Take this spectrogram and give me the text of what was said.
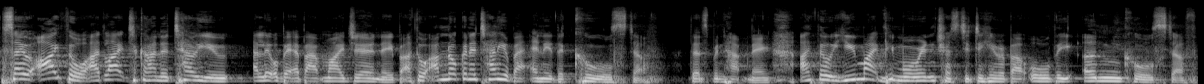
So I thought I'd like to kind of tell you a little bit about my journey, but I thought I'm not going to tell you about any of the cool stuff that's been happening. I thought you might be more interested to hear about all the uncool stuff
